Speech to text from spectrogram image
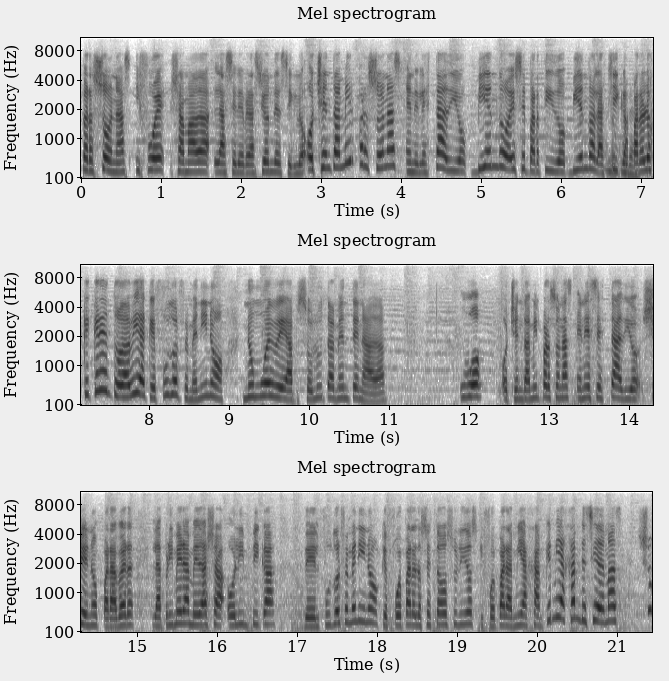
personas y fue llamada la celebración del siglo. 80.000 personas en el estadio viendo ese partido, viendo a las chicas. Para los que creen todavía que el fútbol femenino no mueve absolutamente nada, hubo 80.000 personas en ese estadio lleno para ver la primera medalla olímpica del fútbol femenino que fue para los Estados Unidos y fue para Mia Hamm. Que Mia Hamm decía además, yo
